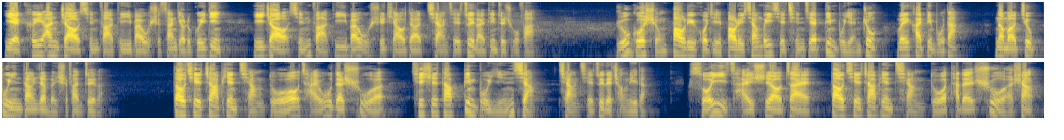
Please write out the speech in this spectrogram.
也可以按照刑法第一百五十三条的规定，依照刑法第一百五十条的抢劫罪来定罪处罚。如果使用暴力或者暴力相威胁，情节并不严重，危害并不大，那么就不应当认为是犯罪了。盗窃、诈骗、抢夺财物的数额，其实它并不影响抢劫罪的成立的，所以才需要在盗窃、诈骗、抢夺它的数额上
